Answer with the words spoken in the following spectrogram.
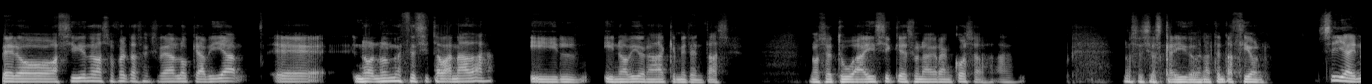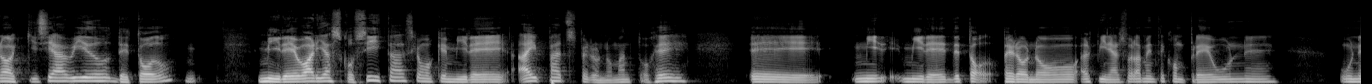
Pero así viendo las ofertas en general, lo que había, no, no necesitaba nada y, y, no ha habido nada que me tentase. No sé, tú ahí sí que es una gran cosa. Ah, no sé si has caído en la tentación. Sí, ahí no, aquí sí ha habido de todo. Miré varias cositas, como que miré iPads, pero no me antojé. Eh, miré de todo, pero no, al final solamente compré un, eh, un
